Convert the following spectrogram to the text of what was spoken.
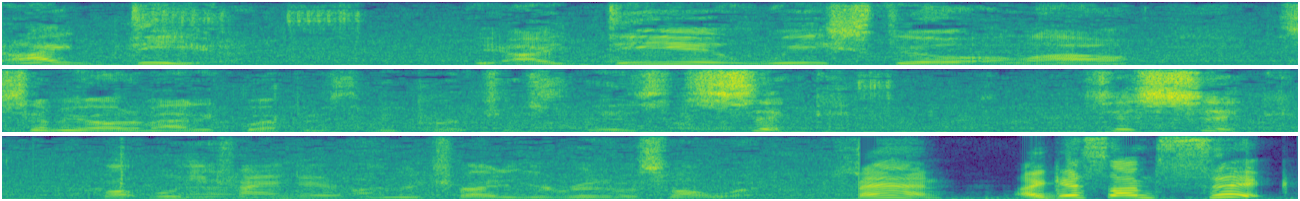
the idea, the idea we still allow semi-automatic weapons to be purchased is sick. It's just sick. What will you try and do? I'm going to try to get rid of assault weapons. Man, I guess I'm sick.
